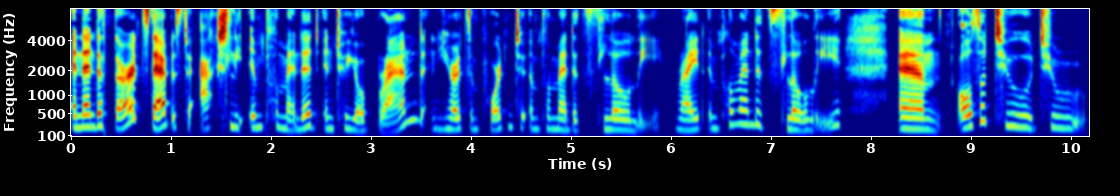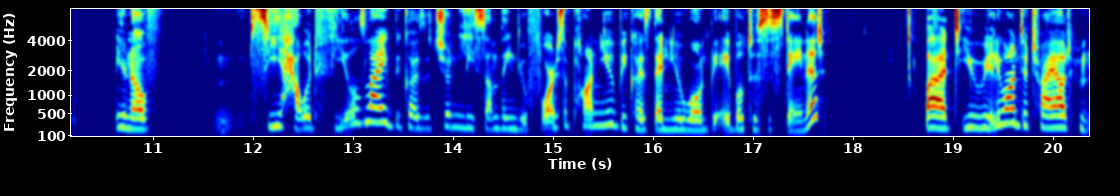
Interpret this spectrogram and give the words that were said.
And then the third step is to actually implement it into your brand. And here it's important to implement it slowly, right? Implement it slowly. And um, also to to you know see how it feels like because it shouldn't be something you force upon you because then you won't be able to sustain it but you really want to try out hmm,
